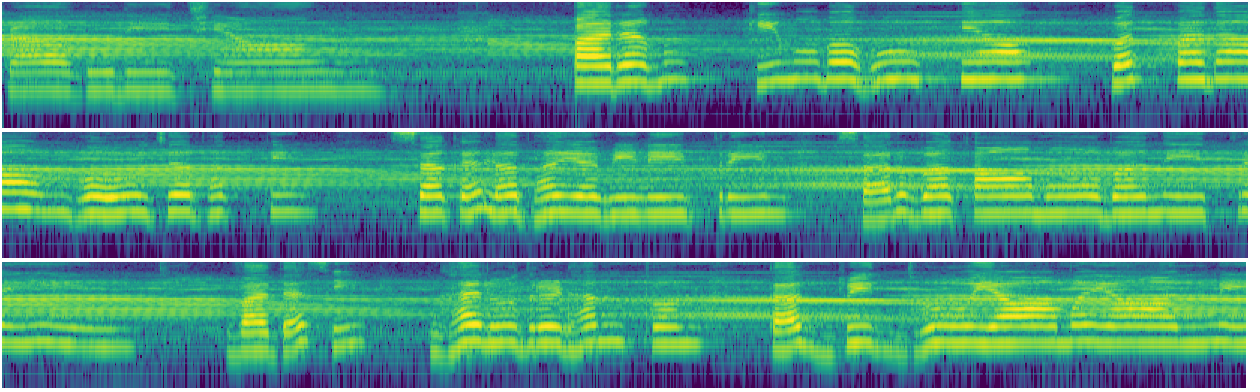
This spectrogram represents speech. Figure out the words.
प्रागुदीच्यां परम किमु बहूत्या त्वत्पदाम्भोजभक्तिं सकलभयविनेत्रीं सर्वकामोपनेत्रीं। वदसि खलु दृढं त्वं तद्विद्धूयामयान्मे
